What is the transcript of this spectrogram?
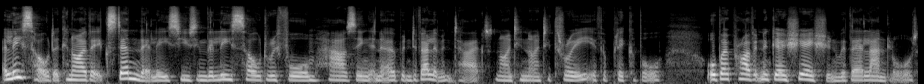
A leaseholder can either extend their lease using the Leasehold Reform, Housing and Urban Development Act 1993, if applicable, or by private negotiation with their landlord.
